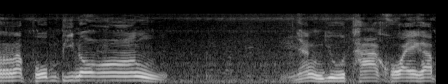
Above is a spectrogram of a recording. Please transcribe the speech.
ครับผมพี่น้อง ยังอยู่ทาคอยครับ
